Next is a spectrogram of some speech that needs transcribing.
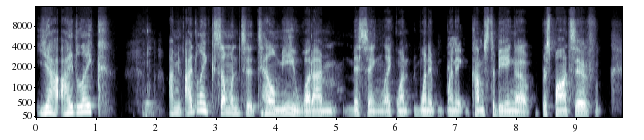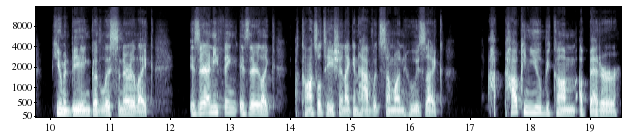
yeah, I'd like I mean, I'd like someone to tell me what I'm missing like when when it when it comes to being a responsive human being, good listener, like is there anything is there like a consultation I can have with someone who is like how can you become a better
